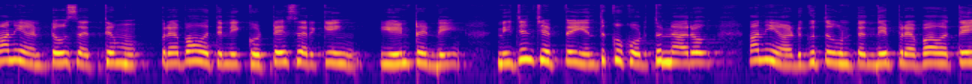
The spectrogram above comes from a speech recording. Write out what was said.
అని అంటూ సత్యం ప్రభావతిని కొట్టేసరికి ఏంటండి? నిజం చెప్తే ఎందుకు కొడుతున్నారు? అని అడుగుతూ ఉంటుంది ప్రభావతి.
